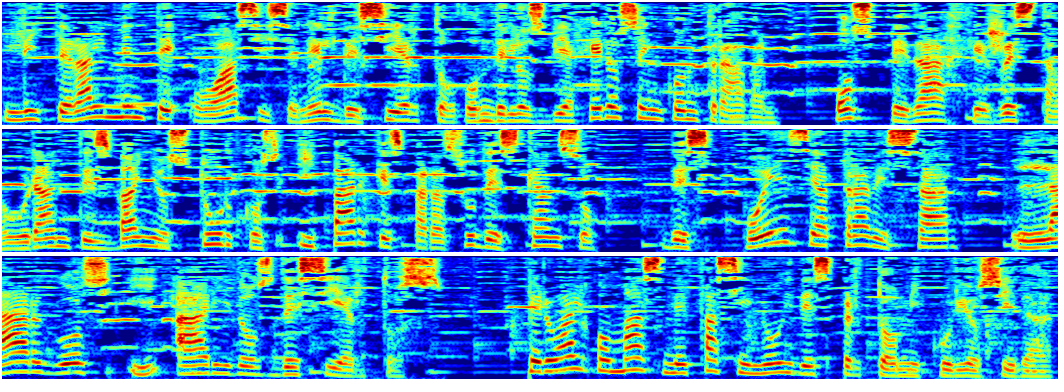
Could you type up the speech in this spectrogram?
literalmente oasis en el desierto donde los viajeros encontraban hospedaje, restaurantes, baños turcos y parques para su descanso después de atravesar largos y áridos desiertos pero algo más me fascinó y despertó mi curiosidad.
